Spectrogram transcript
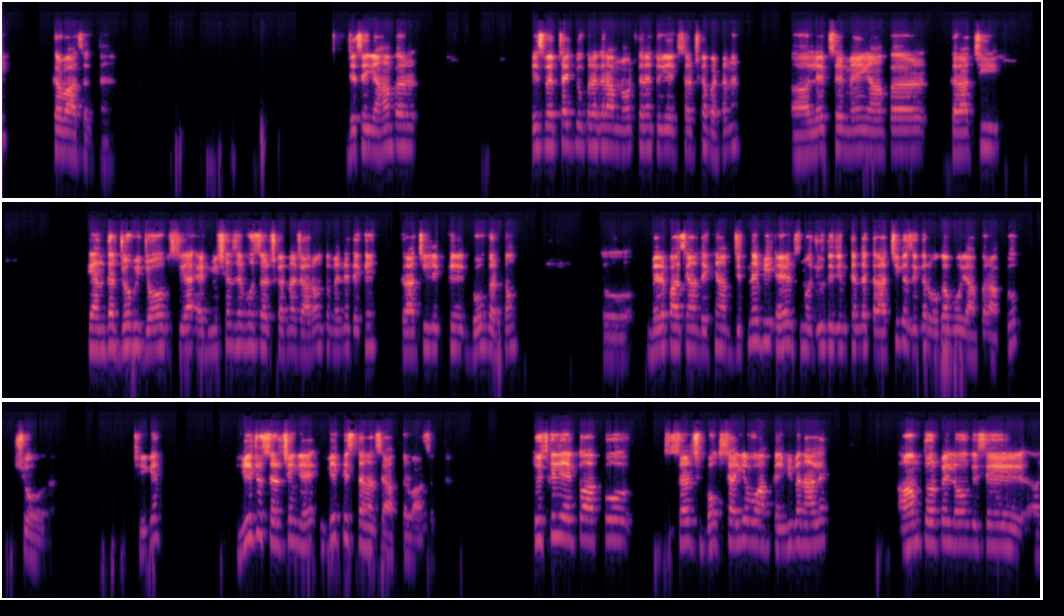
करवा सकते हैं। जैसे यहाँ पर इस वेबसाइट के ऊपर अगर आप नोट करें तो ये एक सर्च का बटन है। लेट से मैं यहाँ पर कराची के अंदर जो भी जॉब्स या एडमिशन है वो सर्च करना चाह रहा हूँ तो मैंने देखे, कराची लिख के गो करता हूँ। तो मेरे पास यहाँ देखें, आप जितने भी एड्स मौजूद है, जिनके अंदर कराची का ज़िक्र होगा, वो यहाँ पर आपको शो हो रहा है। ठीक है? ये जो सर्चिंग है, ये किस तरह से आप करवा सकते हैं? तो इसके लिए एक तो आपको सर्च बॉक्स चाहिए, वो आप कहीं भी बना ले। आमतौर पे लोग इसे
